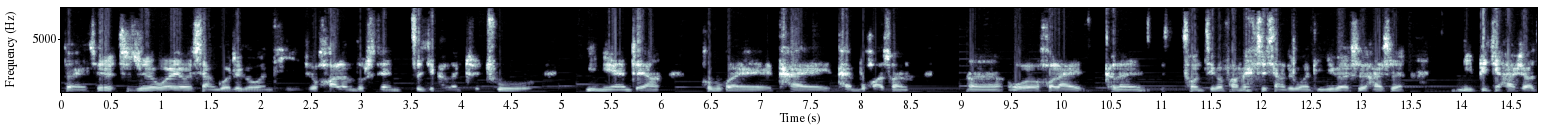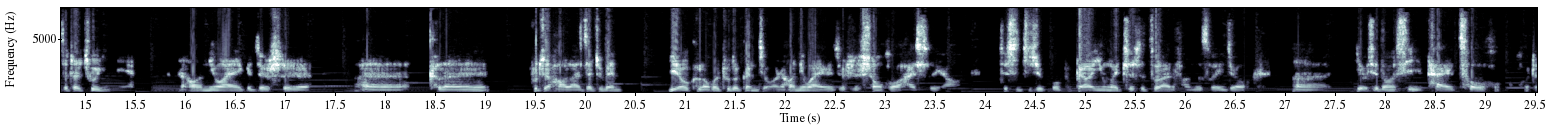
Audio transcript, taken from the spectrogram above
对，其实其实我也有想过这个问题，就花那么多时间，自己可能只住一年，这样会不会太太不划算了？嗯，我后来可能从几个方面去想这个问题，一个是还是你毕竟还是要在这住一年，然后另外一个就是呃，可能布置好了，在这边也有可能会住得更久，然后另外一个就是生活还是要就是继续过，不要因为只是租来的房子，所以就呃。有些东西太凑合或者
